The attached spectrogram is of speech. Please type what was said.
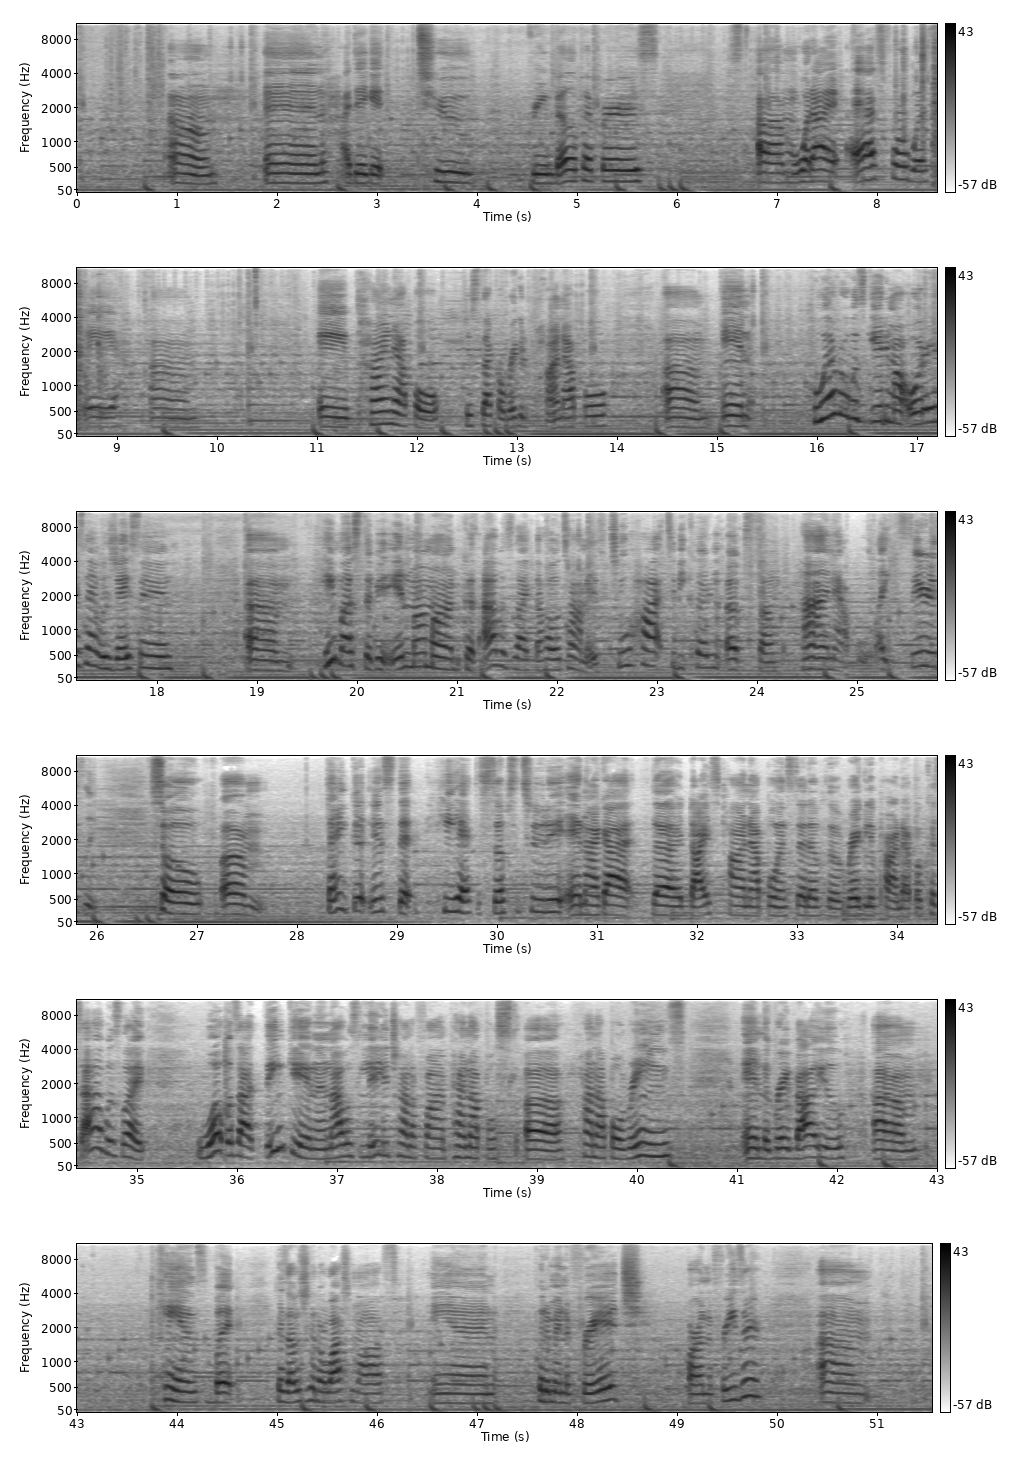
Um, and I did get two green bell peppers. Um, what I asked for was a um, a pineapple, just like a regular pineapple. Um, and whoever was getting my order, his name was Jason. Um, he must have been in my mind because I was like the whole time, it's too hot to be cutting up some pineapple. Like seriously. So um thank goodness that he had to substitute it and I got the diced pineapple instead of the regular pineapple because I was like what was I thinking? And I was literally trying to find pineapple uh, pineapple rings and the great value um, cans but because I was gonna wash them off and put them in the fridge or in the freezer um,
